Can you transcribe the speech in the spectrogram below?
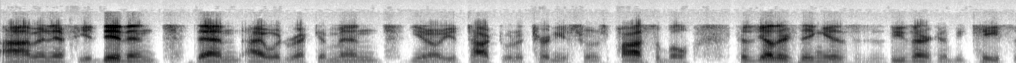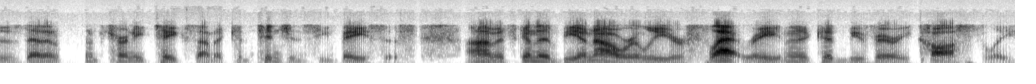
Um, and if you didn't, then I would recommend you know you talk to an attorney as soon as possible. Because the other thing is, is these aren't going to be cases that an attorney takes on a contingency basis. Um, it's going to be an hourly or flat rate, and it could be very costly.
